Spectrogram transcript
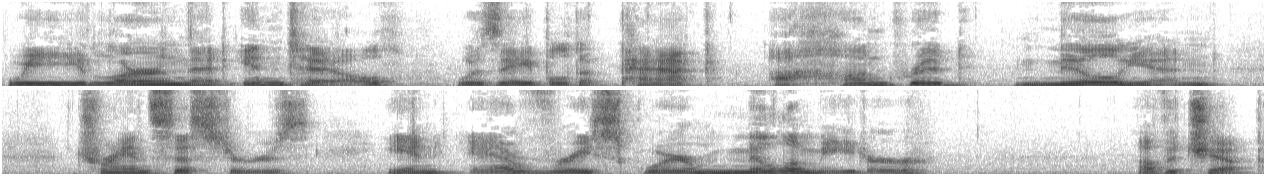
we learned that Intel was able to pack a hundred million transistors in every square millimeter of a chip.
